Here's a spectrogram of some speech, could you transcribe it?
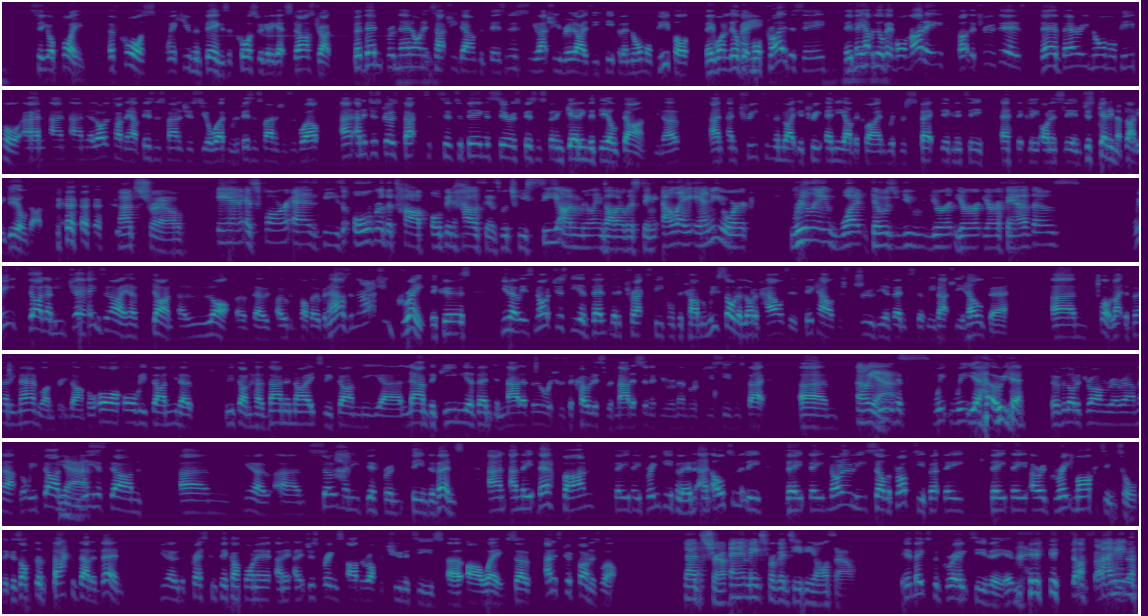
to your point, of course, we're human beings. Of course, we're going to get starstruck. But then from then on, it's actually down to business. And you actually realize these people are normal people. They want a little bit more privacy. They may have a little bit more money, but the truth is, they're very normal people. And, and, and a lot of the time, they have business managers. So you're working with business managers as well. And, and it just goes back to, to, to being a serious businessman and getting the deal done, you know? And, and treating them like you treat any other client with respect, dignity, ethically, honestly, and just getting the bloody deal done. That's true. And as far as these over the top open houses, which we see on Million Dollar Listing, LA and New York, really what those you you're you're you're a fan of those? we've done. I mean, James and I have done a lot of those over the top open houses, and they're actually great because you know it's not just the event that attracts people to come. And we've sold a lot of houses, big houses, through the events that we've actually held there. Um, well, like the Burning Man one, for example, or or we've done, you know, we've done Havana Nights, we've done the uh, Lamborghini event in Malibu, which was the co-list with Madison, if you remember a few seasons back. Um, oh yeah, we, we, we yeah oh yes, there was a lot of drama around that, but we've done yes. we have done um, you know um, so many different themed events, and and they they're fun. They they bring people in, and ultimately they they not only sell the property, but they they they are a great marketing tool because off the back of that event, you know the press can pick up on it, and it, and it just brings other opportunities uh, our way. So and it's good fun as well. That's true, and it makes for good TV also. It makes for great TV. It really does. I, I mean,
